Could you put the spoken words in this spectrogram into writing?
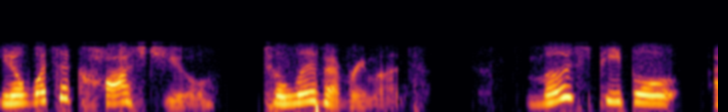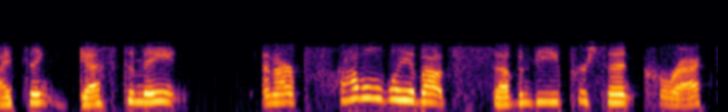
you know, what's it cost you to live every month? Most people, I think, guesstimate and are probably about 70% correct.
